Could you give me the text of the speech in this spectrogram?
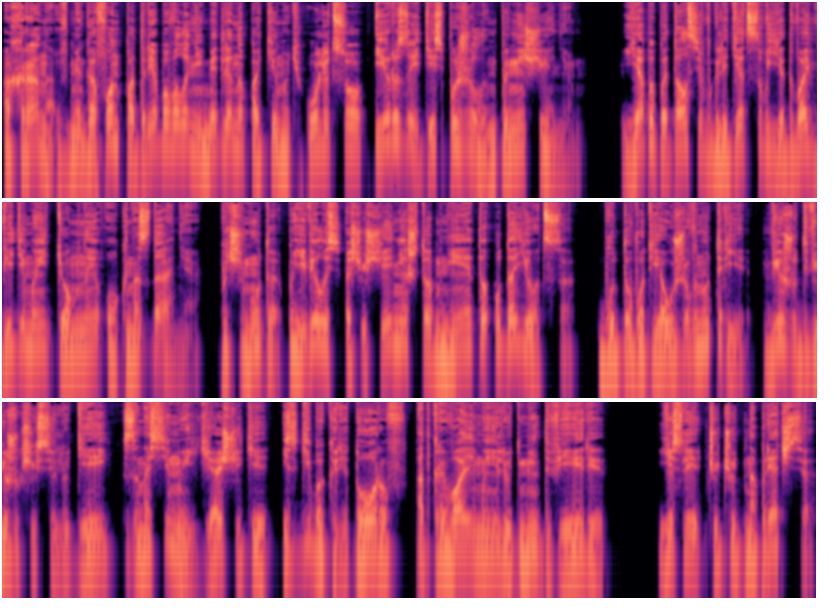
Охрана в мегафон потребовала немедленно покинуть улицу и разойтись по жилым помещениям. Я попытался вглядеться в едва видимые темные окна здания. Почему-то появилось ощущение, что мне это удается. Будто вот я уже внутри, вижу движущихся людей, заносимые ящики, изгибы коридоров, открываемые людьми двери. Если чуть-чуть напрячься,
